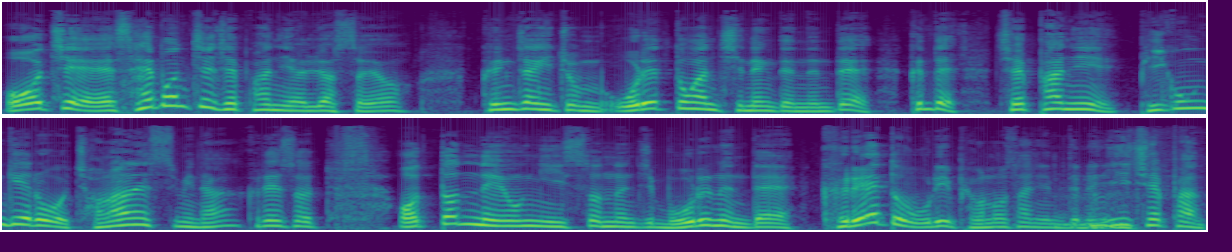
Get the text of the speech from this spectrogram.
어제 세 번째 재판이 열렸어요. 굉장히 좀 오랫동안 진행됐는데 근데 재판이 비공개로 전환했습니다. 그래서 어떤 내용이 있었는지 모르는데 그래도 우리 변호사님들은 음. 이 재판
